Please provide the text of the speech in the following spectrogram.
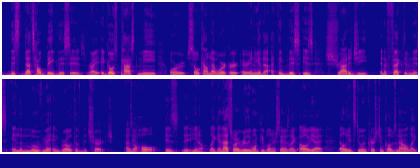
this that's how big this is, right? It goes past me or SoCal Network or, or any of that. I think this is strategy and effectiveness in the movement and growth of the church as Yeah. a whole is you know like and that's what I really want people to understand is like oh yeah Elliot's doing Christian clubs now like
